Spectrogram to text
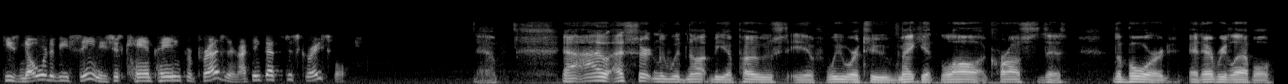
he's nowhere to be seen. He's just campaigning for president. I think that's disgraceful. Yeah. Now, I, I certainly would not be opposed if we were to make it law across the, the board at every level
